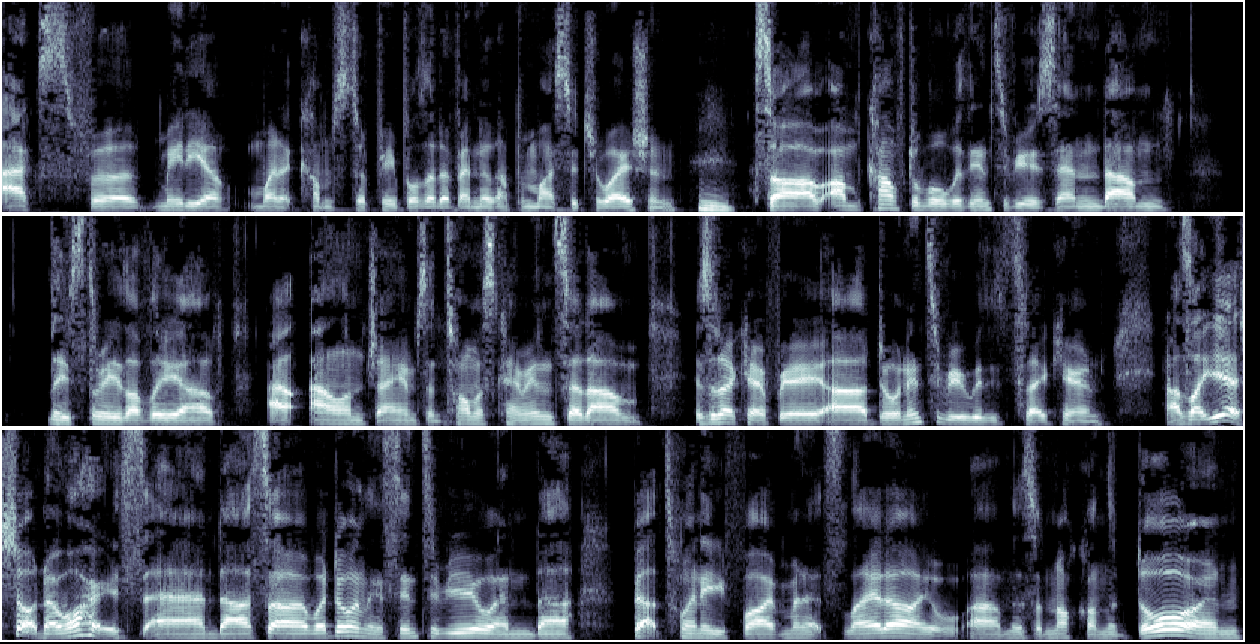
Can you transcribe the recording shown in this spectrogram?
acts for media when it comes to people that have ended up in my situation. Hmm. So I'm comfortable with interviews, and um, these three lovely uh, Alan, James, and Thomas came in and said, um, "Is it okay if we uh, do an interview with you today, Kieran?" And I was like, "Yeah, sure, no worries." And uh, so we're doing this interview, and uh, about 25 minutes later, um, there's a knock on the door, and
